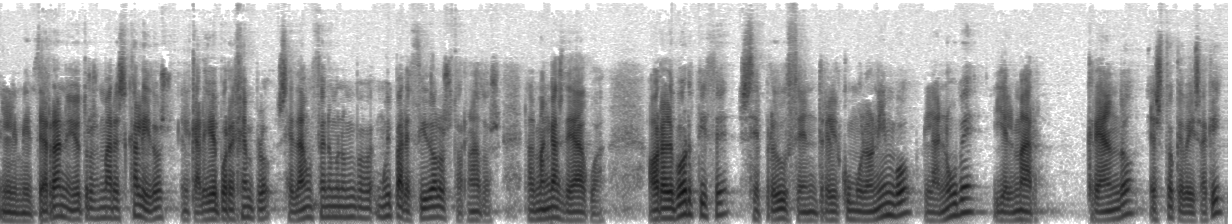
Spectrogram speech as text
En el Mediterráneo y otros mares cálidos, el Caribe por ejemplo, se da un fenómeno muy parecido a los tornados, las mangas de agua. Ahora el vórtice se produce entre el cumulonimbo, la nube y el mar, creando esto que veis aquí.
